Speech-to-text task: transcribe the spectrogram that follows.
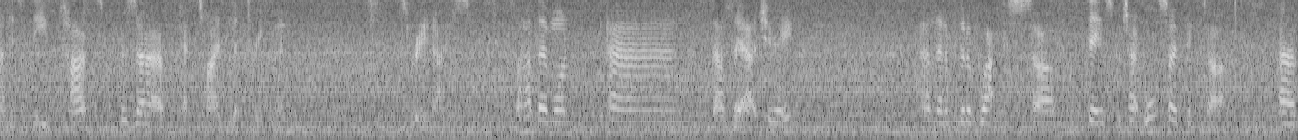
and it's the Packed Preserve Peptide Lip Treatment. It's really nice. So I had them on, and that's it actually and then I'm going to wax some of this, which I also picked up um,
